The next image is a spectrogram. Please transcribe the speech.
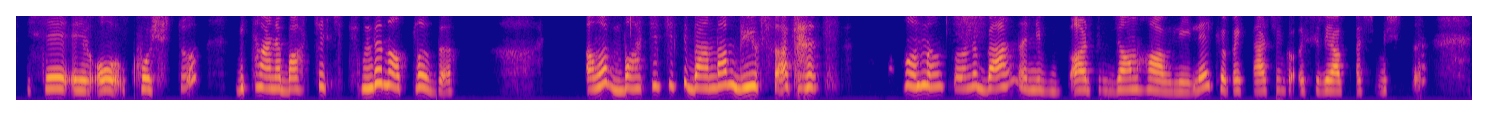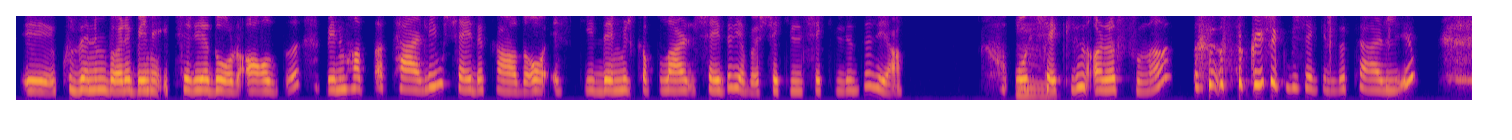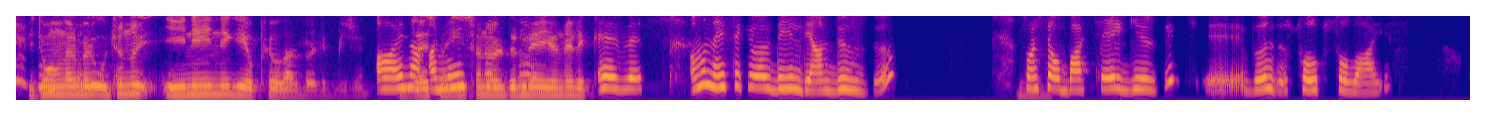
İşte e, o koştu. Bir tane bahçe çitinden atladı. Ama bahçe çiti benden büyük zaten. Ondan sonra ben hani artık can havliyle köpekler çünkü aşırı yaklaşmıştı. E, kuzenim böyle beni içeriye doğru aldı. Benim hatta terliğim şeyde kaldı. O eski demir kapılar şeydir ya böyle şekilli şekillidir ya. O Hmm. şeklin arasına sıkışık bir şekilde terliğim. Bir de Bir onların böyle şekilde. ucunu iğne iğne yapıyorlar böyle bir. Aynen. Resmen insan öldürmeye yönelik. evet. Ama neyse ki öyle değildi yani düzdü. Sonra Hmm. işte o bahçeye girdik. Ee, böyle soluk soluğayız.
